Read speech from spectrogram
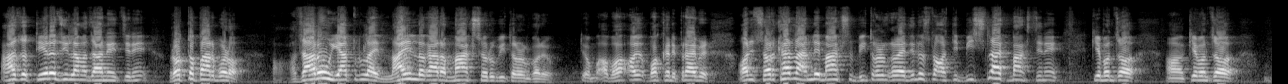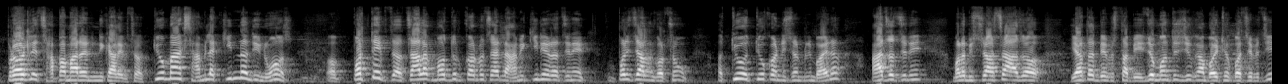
आज तेह्र जिल्लामा जाने चाहिँ रत्तपारबाट हजारौँ यात्रुलाई लाइन लगाएर मास्कहरू वितरण गर्यो। त्यो अब भर्खरै प्राइभेट। अनि सरकारलाई हामीले मास्क वितरण गराइदिनुहोस् न अस्ति बिस लाख मास्क चाहिँ के भन्छ के भन्छ प्रहरीले छापा मारेर निकालेको छ। त्यो मास्क हामीलाई किन्न दिनुहोस्। प्रत्येक चालक मजदुर कर्मचारीलाई हामी किनेर चाहिँ परिचालन गर्छौँ। त्यो त्यो कन्डिसन पनि भएन। आज चाहिँ मलाई विश्वास छ आज यातायात व्यवस्था हिजो मन्त्रीज्यूको बैठक बसेपछि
